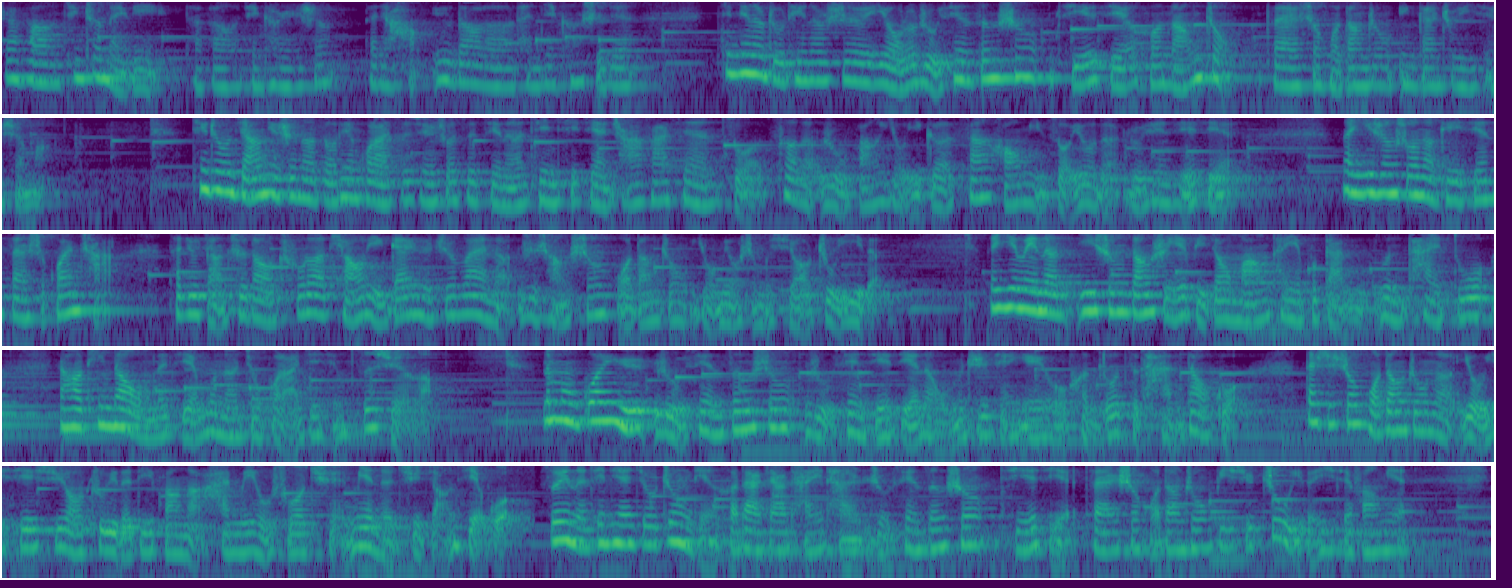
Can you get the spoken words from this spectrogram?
绽放青春美丽，打造健康人生。大家好，又到了谈健康时间。今天的主题呢是有了乳腺增生、结节和囊肿，在生活当中应该注意些什么？听众蒋女士呢，昨天过来咨询，说自己呢近期检查发现左侧的乳房有一个三毫米左右的乳腺结节。那医生说呢，可以先暂时观察。他就想知道，除了调理干预之外呢，日常生活当中有没有什么需要注意的？那因为呢，医生当时也比较忙，他也不敢问太多。然后听到我们的节目呢，就过来进行咨询了。那么关于乳腺增生、乳腺结节呢，我们之前也有很多次谈到过，但是生活当中呢，有一些需要注意的地方呢，还没有说全面的去讲解过。所以呢，今天就重点和大家谈一谈乳腺增生、结节在生活当中必须注意的一些方面。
